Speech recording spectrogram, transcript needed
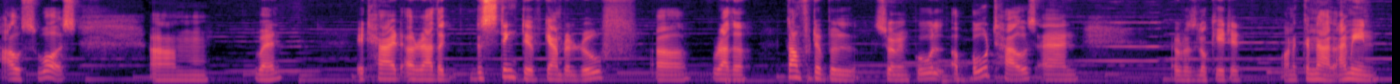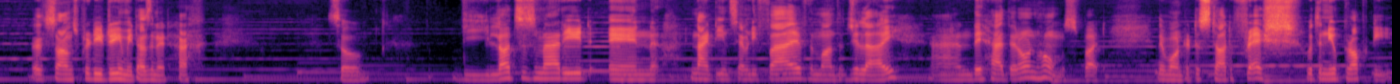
house was, um, well, it had a rather distinctive gambrel roof, a rather comfortable swimming pool, a boathouse, and it was located on a canal. I mean, that sounds pretty dreamy, doesn't it? so, the Lutzes married in 1975, the month of July, and they had their own homes, but they wanted to start afresh with a new property.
